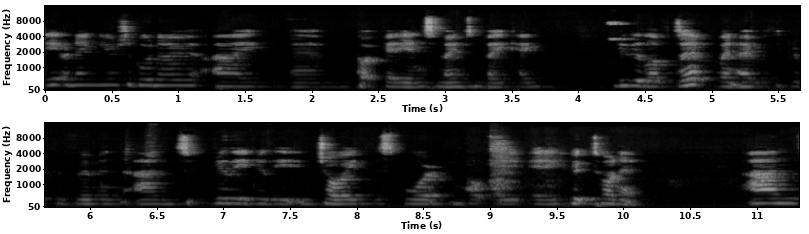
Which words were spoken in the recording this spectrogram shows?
eight or nine years ago now, I um, got very into mountain biking. Really loved it. Went out with a group of women and really, really enjoyed the sport and got very, very hooked on it. And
